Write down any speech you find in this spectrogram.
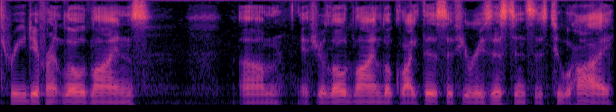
three different load lines um, if your load line look like this, if your resistance is too high,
